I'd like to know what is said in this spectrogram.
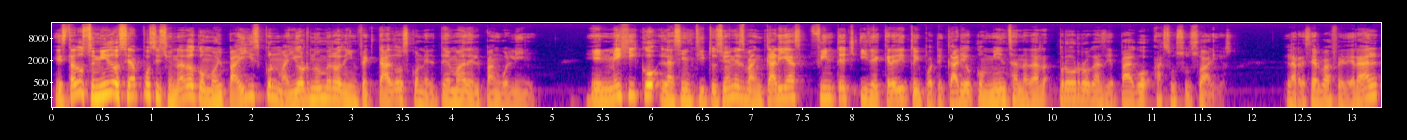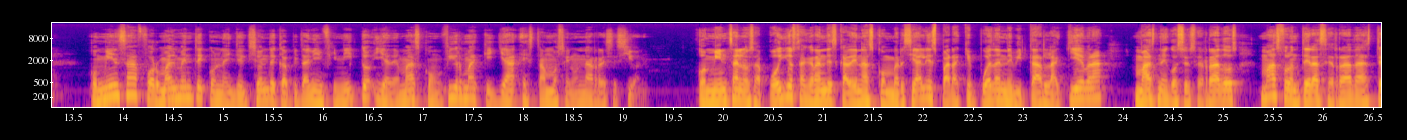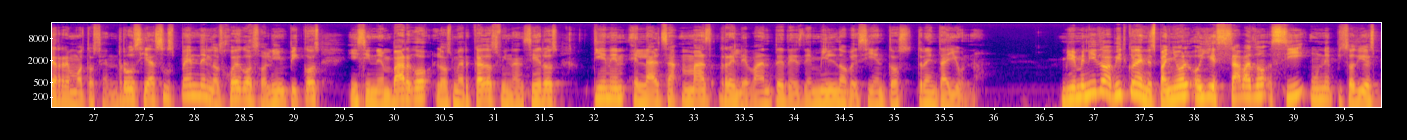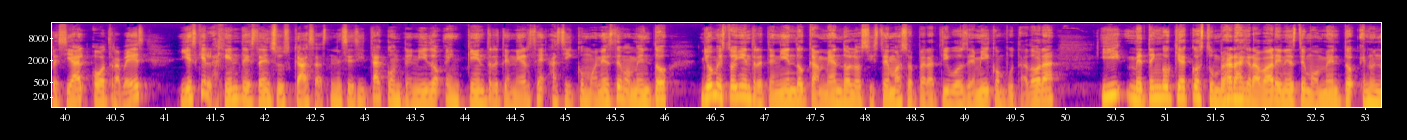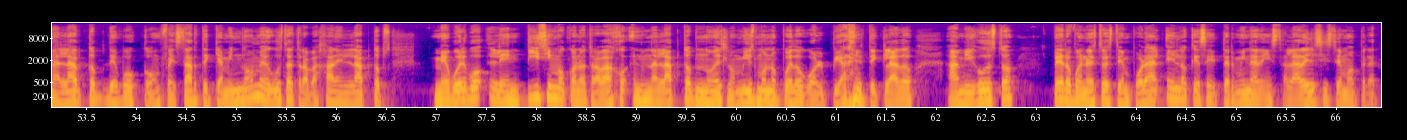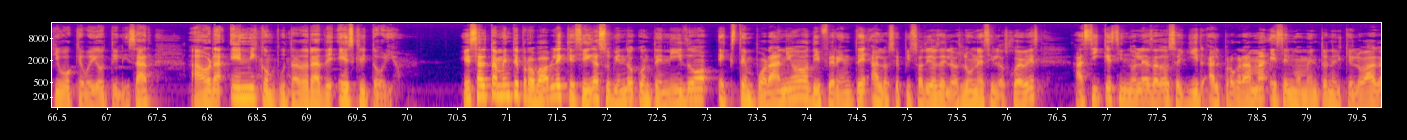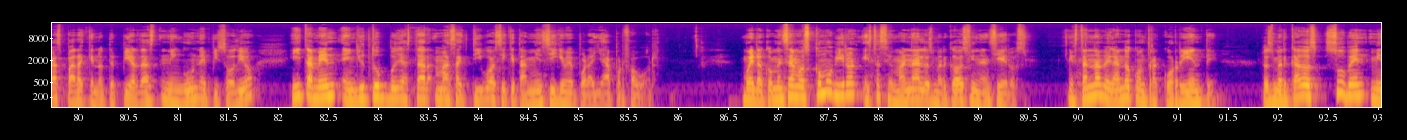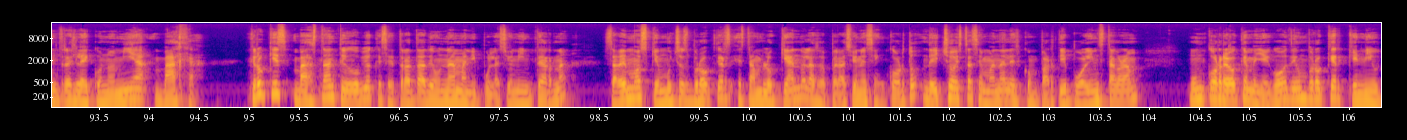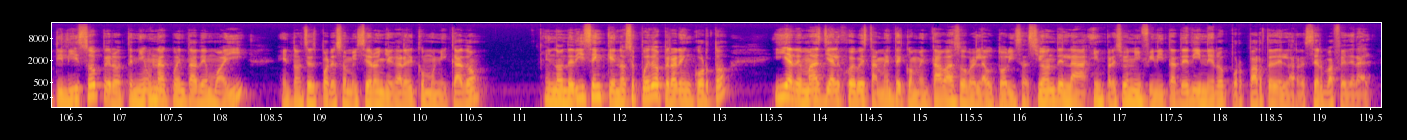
Estados Unidos se ha posicionado como el país con mayor número de infectados con el tema del pangolín. En México, las instituciones bancarias, fintech y de crédito hipotecario comienzan a dar prórrogas de pago a sus usuarios. La Reserva Federal comienza formalmente con la inyección de capital infinito y además confirma que ya estamos en una recesión. Comienzan los apoyos a grandes cadenas comerciales para que puedan evitar la quiebra, más negocios cerrados, más fronteras cerradas, terremotos en Rusia, suspenden los Juegos Olímpicos y sin embargo los mercados financieros tienen el alza más relevante desde 1931. Bienvenido a Bitcoin en español, hoy es sábado, sí, un episodio especial otra vez, y es que la gente está en sus casas, necesita contenido en que entretenerse, así como en este momento yo me estoy entreteniendo cambiando los sistemas operativos de mi computadora y me tengo que acostumbrar a grabar en este momento en una laptop. Debo confesarte que a mí no me gusta trabajar en laptops. Me vuelvo lentísimo cuando trabajo en una laptop, no es lo mismo, no puedo golpear el teclado a mi gusto. Pero bueno, esto es temporal en lo que se termina de instalar el sistema operativo que voy a utilizar ahora en mi computadora de escritorio. Es altamente probable que siga subiendo contenido extemporáneo diferente a los episodios de los lunes y los jueves, así que si no le has dado seguir al programa es el momento en el que lo hagas para que no te pierdas ningún episodio. Y también en YouTube voy a estar más activo, así que también sígueme por allá, por favor. Bueno, comencemos. ¿Cómo vieron esta semana los mercados financieros? Están navegando contra corriente. Los mercados suben mientras la economía baja. Creo que es bastante obvio que se trata de una manipulación interna, Sabemos que muchos brokers están bloqueando las operaciones en corto. De hecho, esta semana les compartí por Instagram un correo que me llegó de un broker que ni utilizo, pero tenía una cuenta demo ahí. Entonces por eso me hicieron llegar el comunicado en donde dicen que no se puede operar en corto. Y además ya el jueves también te comentaba sobre la autorización de la impresión infinita de dinero por parte de la Reserva Federal.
